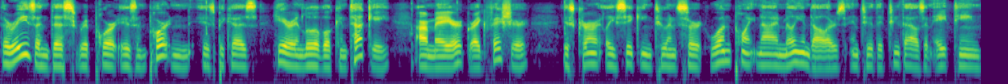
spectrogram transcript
The reason this report is important is because here in Louisville, Kentucky, our mayor, Greg Fisher, is currently seeking to insert $1.9 million into the 2018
